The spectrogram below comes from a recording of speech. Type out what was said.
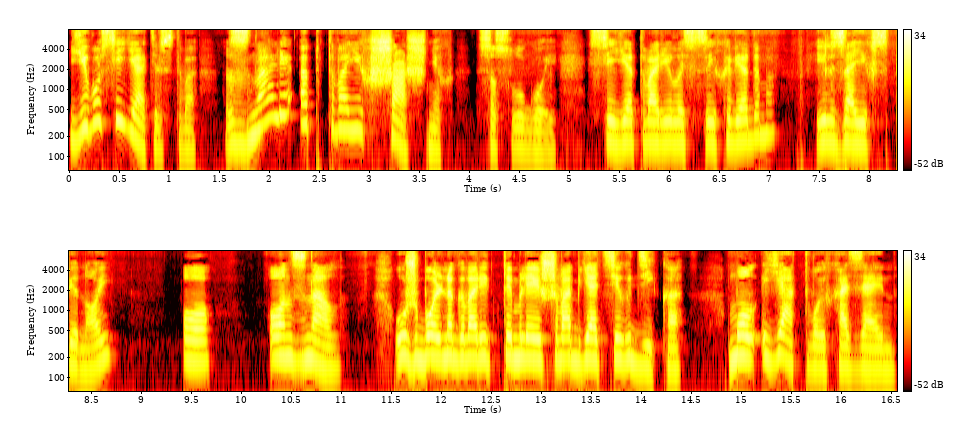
его сиятельство знали об твоих шашнях со слугой? Сие творилось с их ведома или за их спиной? О, он знал. Уж больно, говорит, ты млеешь в объятиях дико. Мол, я твой хозяин.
